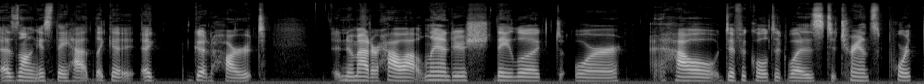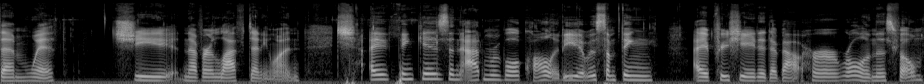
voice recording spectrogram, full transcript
as long as they had like a, a good heart no matter how outlandish they looked or how difficult it was to transport them with, she never left anyone, which I think is an admirable quality. It was something I appreciated about her role in this film.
